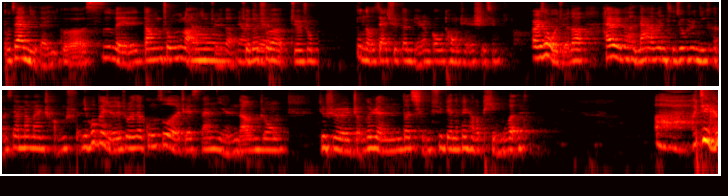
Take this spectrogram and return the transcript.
不在你的一个思维当中了，就觉得觉得说就是说不能再去跟别人沟通这些事情。而且我觉得还有一个很大的问题，就是你可能现在慢慢成熟，你会不会觉得说在工作的这三年当中，就是整个人的情绪变得非常的平稳？啊，这个，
